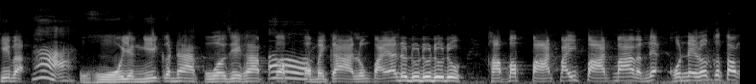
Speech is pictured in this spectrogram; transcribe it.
คลิปอะค่ะโอ้โหอย่างนี้ก็น่ากลัวสิครับ ก็เออก็ไม่กล้าลงไปอะดูดูดูดูดูขับมาปาดไปปาดมาแบบเนี้ยคนในรถก็ต้อง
